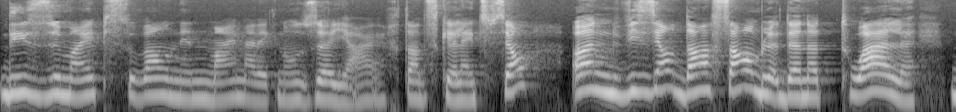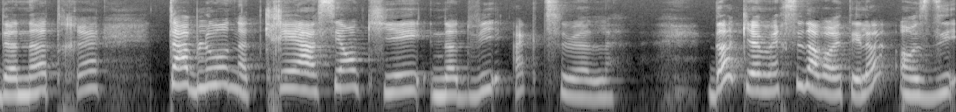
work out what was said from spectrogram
des humains, puis souvent on est de même avec nos œillères. Tandis que l'intuition a une vision d'ensemble de notre toile, de notre tableau, notre création qui est notre vie actuelle. Donc, merci d'avoir été là. On se dit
